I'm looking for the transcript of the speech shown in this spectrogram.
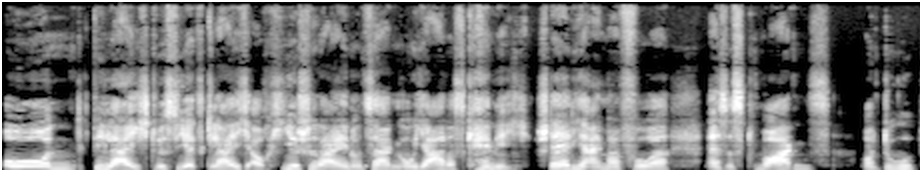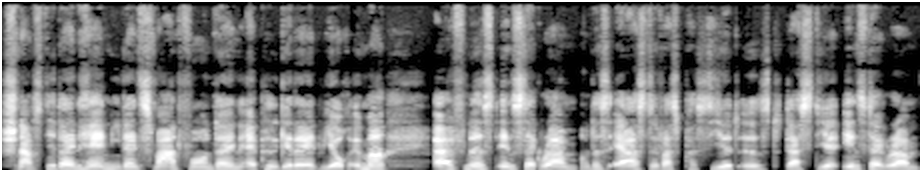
Und vielleicht wirst du jetzt gleich auch hier schreien und sagen, oh ja, das kenne ich. Stell dir einmal vor, es ist morgens und du schnappst dir dein Handy, dein Smartphone, dein Apple-Gerät, wie auch immer, öffnest Instagram und das erste, was passiert ist, dass dir Instagram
